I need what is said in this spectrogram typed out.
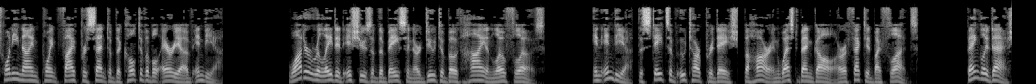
29.5% of the cultivable area of India. Water-related issues of the basin are due to both high and low flows. In India, the states of Uttar Pradesh, Bihar and West Bengal are affected by floods. Bangladesh,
